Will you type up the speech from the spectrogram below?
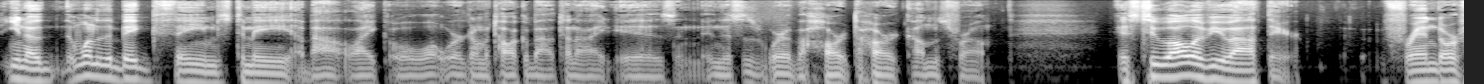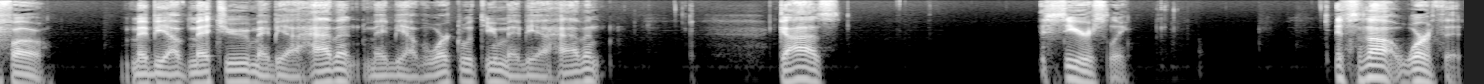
you know, one of the big themes to me about like well, what we're going to talk about tonight is, and, and this is where the heart to heart comes from, is to all of you out there, friend or foe, Maybe I've met you, maybe I haven't, maybe I've worked with you, maybe I haven't. Guys, seriously, it's not worth it.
